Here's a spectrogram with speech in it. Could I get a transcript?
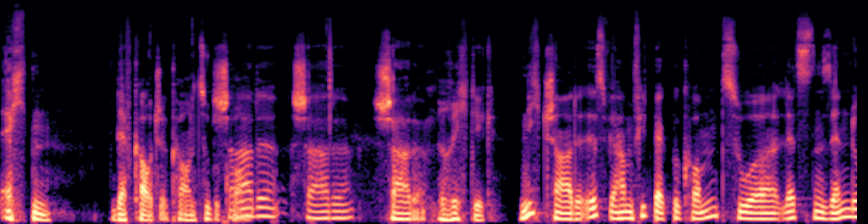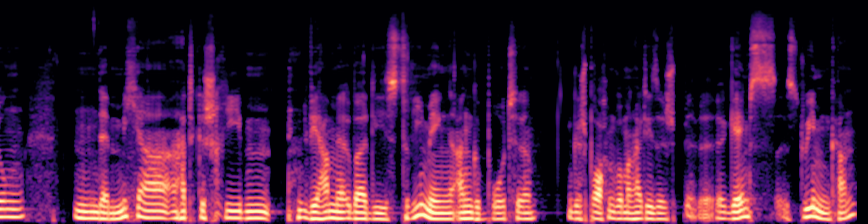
echten DevCouch-Account zu bekommen. Schade, schade, schade. Richtig. Nicht schade ist, wir haben Feedback bekommen zur letzten Sendung. Hm, Der Micha hat geschrieben, wir haben ja über die Streaming-Angebote gesprochen, wo man halt diese äh, Games streamen kann.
